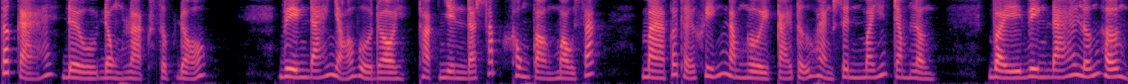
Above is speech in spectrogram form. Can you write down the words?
tất cả đều đồng loạt sụp đổ. Viên đá nhỏ vừa rồi thoạt nhìn đã sắp không còn màu sắc, mà có thể khiến năm người cải tử hoàng sinh mấy trăm lần. Vậy viên đá lớn hơn,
